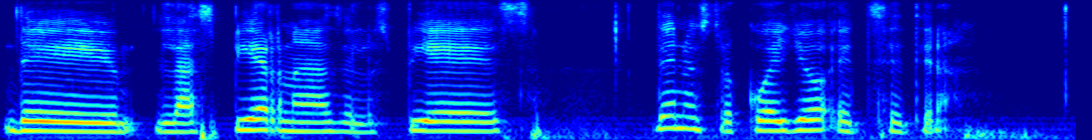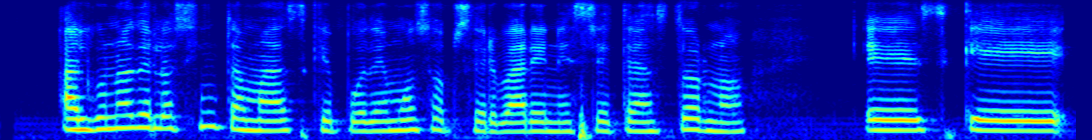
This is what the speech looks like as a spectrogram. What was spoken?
de las piernas, de los pies, de nuestro cuello, etc. Algunos de los síntomas que podemos observar en este trastorno es que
